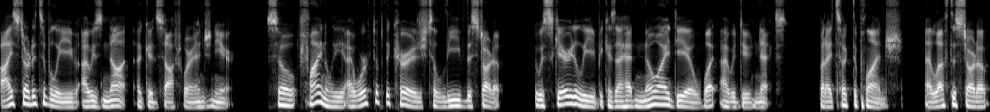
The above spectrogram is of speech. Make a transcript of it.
I started to believe I was not a good software engineer. So finally, I worked up the courage to leave the startup. It was scary to leave because I had no idea what I would do next. But I took the plunge. I left the startup,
